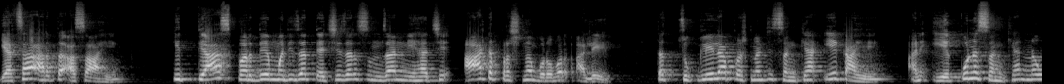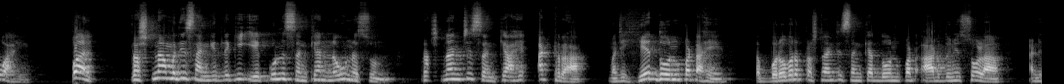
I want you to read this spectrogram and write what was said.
याचा अर्थ असा आहे की त्या स्पर्धेमध्ये जर त्याची जर समजा नेहाचे आठ प्रश्न बरोबर आले तर चुकलेल्या प्रश्नांची संख्या एक आहे आणि एकूण संख्या नऊ आहे. पण प्रश्नामध्ये सांगितलं की एकूण संख्या नऊ नसून प्रश्नांची संख्या आहे अठरा म्हणजे हे दोन पट आहे. तर बरोबर प्रश्नांची संख्या दोन पट आठ दोन्ही सोळा आणि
